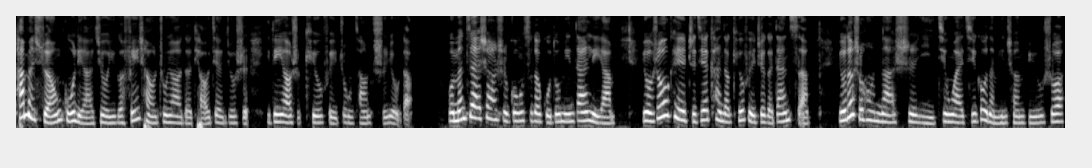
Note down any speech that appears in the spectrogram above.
他们选股里啊就有一个非常重要的条件，就是一定要是 Q 费重仓持有的。我们在上市公司的股东名单里啊，有时候可以直接看到 Q 费这个单词啊，有的时候呢是以境外机构的名称，比如说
